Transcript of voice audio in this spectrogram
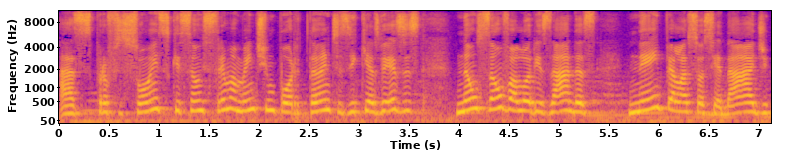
as profissões que são extremamente importantes e que às vezes não são valorizadas nem pela sociedade,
